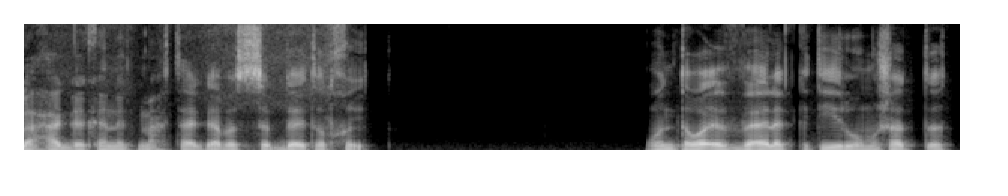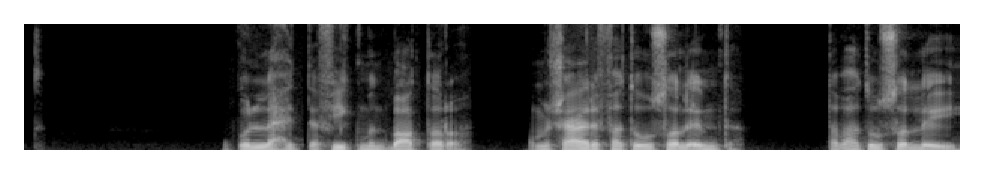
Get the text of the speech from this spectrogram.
كل حاجة كانت محتاجة بس بداية الخيط. وانت واقف بقالك كتير ومشتت وكل حتة فيك متبعترة ومش عارف هتوصل إمتى. طب هتوصل لإيه؟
